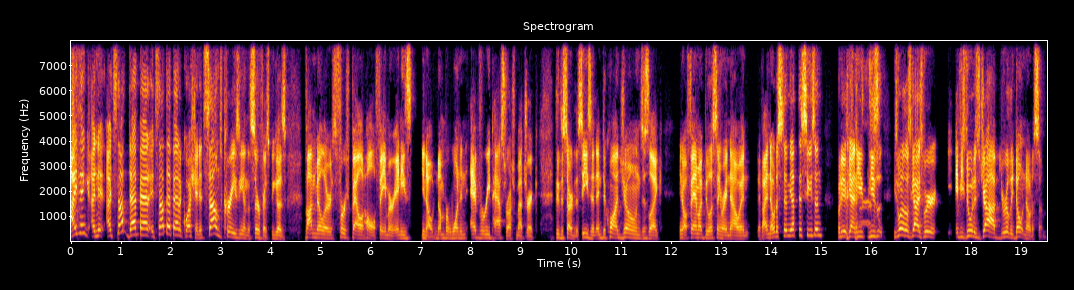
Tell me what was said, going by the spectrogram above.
I think it's not that bad. It's not that bad a question. It sounds crazy on the surface because Von Miller's first ballot Hall of Famer, and he's you know number one in every pass rush metric through the start of the season. And Daquan Jones is like, you know, a fan might be listening right now, and have I noticed him yet this season? But again, he's he's he's one of those guys where if he's doing his job, you really don't notice him.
